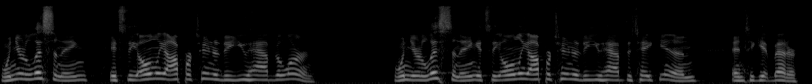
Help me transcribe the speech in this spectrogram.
When you're listening, it's the only opportunity you have to learn. when you're listening, it's the only opportunity you have to take in and to get better.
